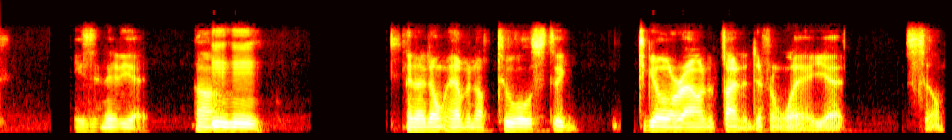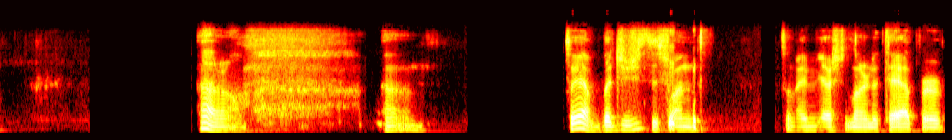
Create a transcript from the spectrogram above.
he's an idiot. Um, hmm and I don't have enough tools to to go around and find a different way yet. So I don't know. Um, so yeah, but jiu-jitsu is fun. so maybe I should learn to tap or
